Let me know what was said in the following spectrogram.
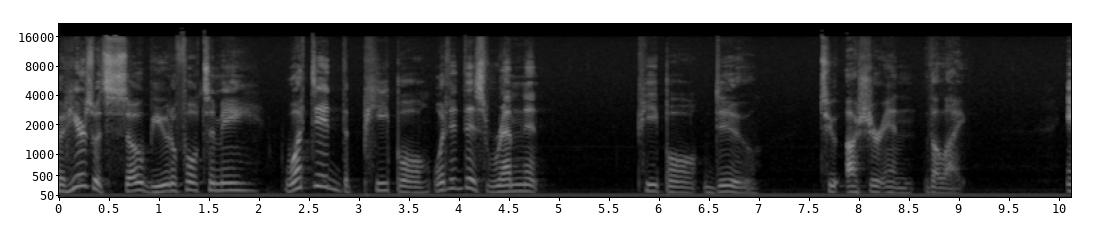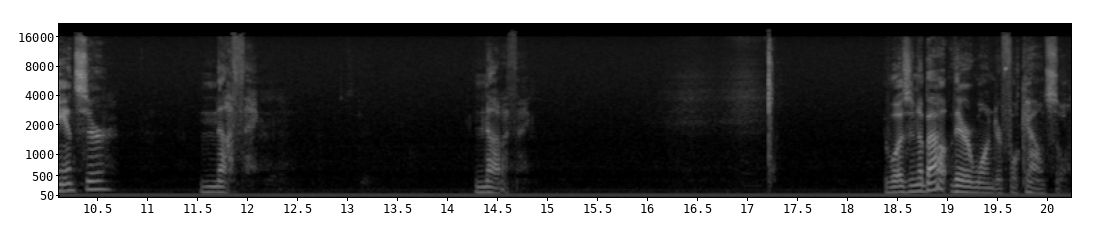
But here's what's so beautiful to me. What did the people, what did this remnant people do to usher in the light? Answer nothing. Not a thing. It wasn't about their wonderful counsel.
